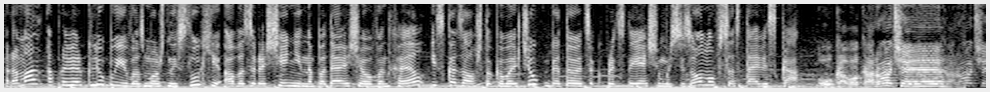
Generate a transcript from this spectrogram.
Роман опроверг любые возможные слухи о возвращении нападающего в НХЛ и сказал, что Ковальчук готовится к предстоящему сезону в составе СКА. У кого короче? короче.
